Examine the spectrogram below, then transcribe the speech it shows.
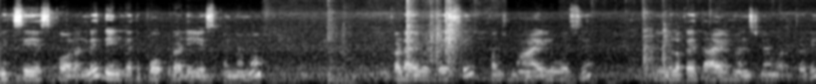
మిక్సీ వేసుకోవాలండి దీనికైతే పోపు రెడీ చేసుకుందాము. కడాయి పెట్టేసి కొంచెం ఆయిల్ పోసి ఇందులోకైతే ఆయిల్ మంచిగా పడుతుంది.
